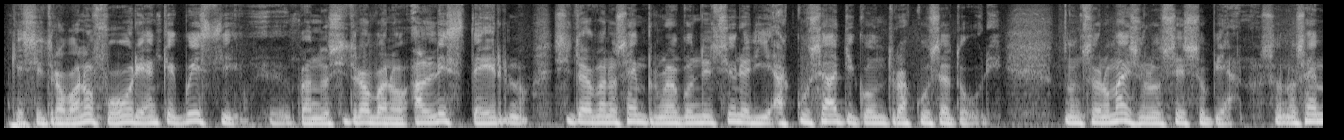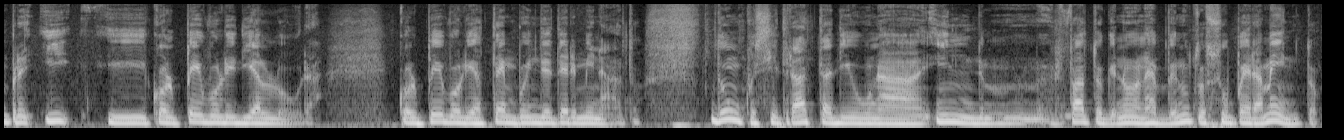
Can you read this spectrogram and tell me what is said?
che si trovano fuori, anche questi eh, quando si trovano all'esterno si trovano sempre in una condizione di accusati contro accusatori. Non sono mai sullo stesso piano, sono sempre i, i colpevoli di allora, colpevoli a tempo indeterminato. Dunque si tratta di una, in, il fatto che non è avvenuto superamento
